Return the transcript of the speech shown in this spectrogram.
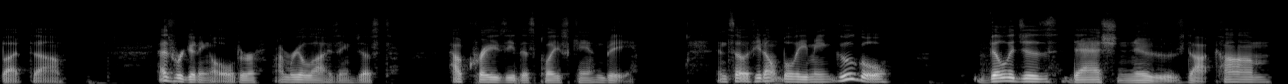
But uh, as we're getting older, I'm realizing just how crazy this place can be. And so, if you don't believe me, Google villages news.com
